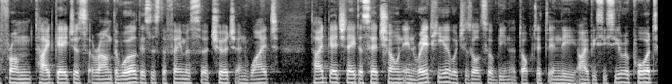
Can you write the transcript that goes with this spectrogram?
from tide gauges around the world. This is the famous uh, Church and White tide gauge data set shown in red here, which has also been adopted in the IPCC report.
